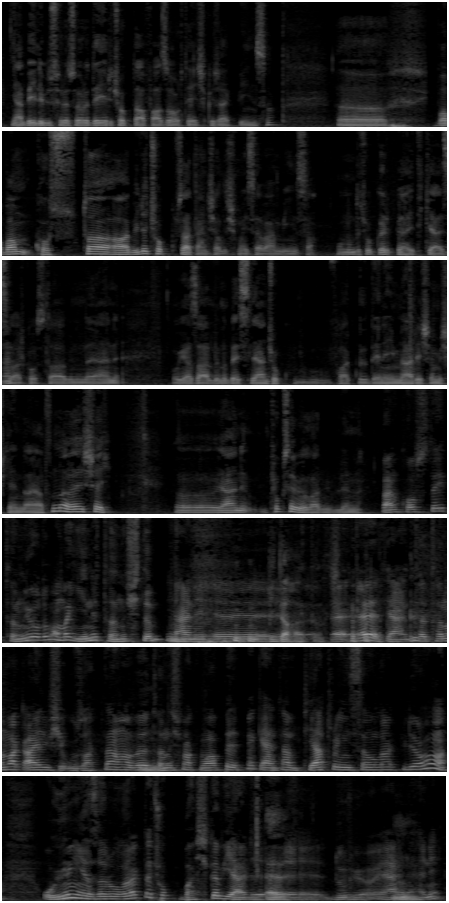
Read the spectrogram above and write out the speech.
yani belli bir süre sonra değeri çok daha fazla ortaya çıkacak bir insan. Ee, babam Costa abiyle çok zaten çalışmayı seven bir insan. Onun da çok garip bir hayat hikayesi var Costa abinin de yani o yazarlığını besleyen çok farklı deneyimler yaşamış kendi hayatında ve şey e, yani çok seviyorlar birbirlerini. ben Costa'yı tanıyordum ama yeni tanıştım. Yani e, Bir daha tanış. e, evet yani ta- tanımak ayrı bir şey. Uzaktan ama böyle Hmm. tanışmak, muhabbet etmek yani tam tiyatro insanı olarak biliyorum ama oyun yazarı olarak da çok başka bir yerde Evet. e, duruyor. Yani Hmm. hani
